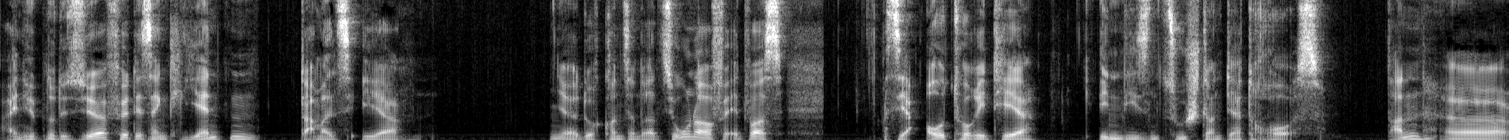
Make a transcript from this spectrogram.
Ein Hypnotiseur führte seinen Klienten, damals eher ja, durch Konzentration auf etwas, sehr autoritär in diesen Zustand der Trance. Dann äh,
